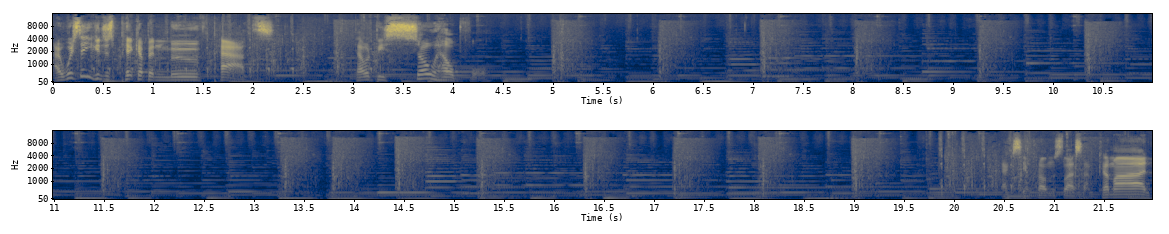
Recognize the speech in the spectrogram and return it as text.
I wish that you could just pick up and move paths. That would be so helpful. Last time. Come on.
